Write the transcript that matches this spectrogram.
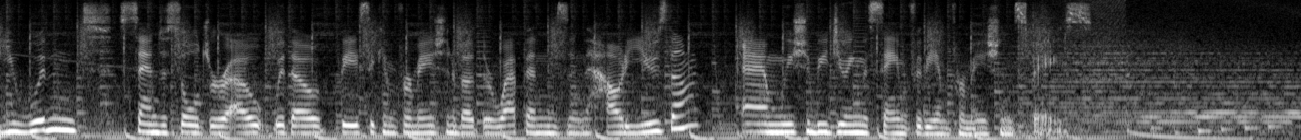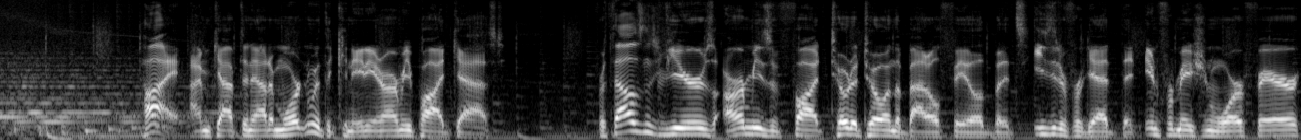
You wouldn't send a soldier out without basic information about their weapons and how to use them, and we should be doing the same for the information space. Hi, I'm Captain Adam Morton with the Canadian Army Podcast. For thousands of years, armies have fought toe to toe on the battlefield, but it's easy to forget that information warfare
